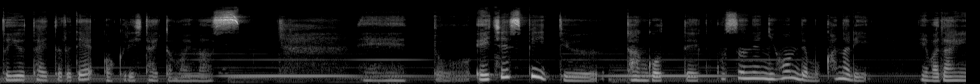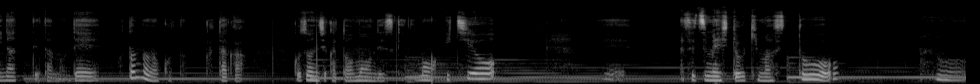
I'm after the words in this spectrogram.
というタイトルでお送りしたいと思います。えー、っと HSP っていう単語ってここ数年日本でもかなり、ね、話題になってたのでほとんどの方がご存知かと思うんですけども一応、えー、説明しておきますとあの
